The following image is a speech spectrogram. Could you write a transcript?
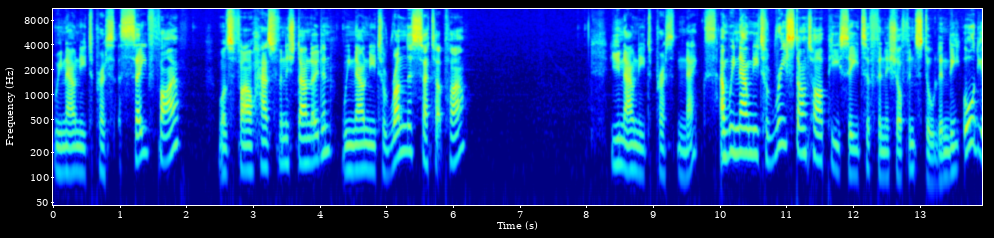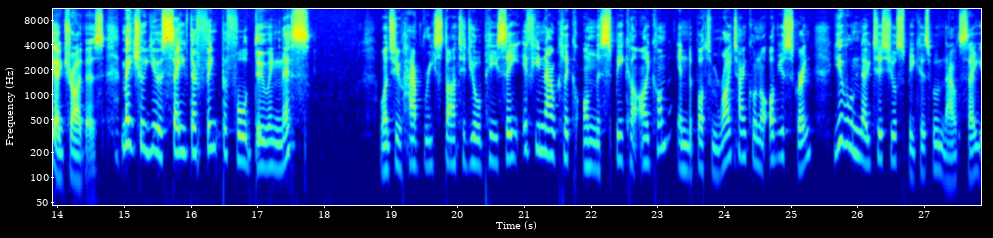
We now need to press save file. Once file has finished downloading we now need to run this setup file you now need to press next and we now need to restart our PC to finish off installing the audio drivers. Make sure you have saved everything before doing this. Once you have restarted your PC, if you now click on the speaker icon in the bottom right hand corner of your screen, you will notice your speakers will now say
